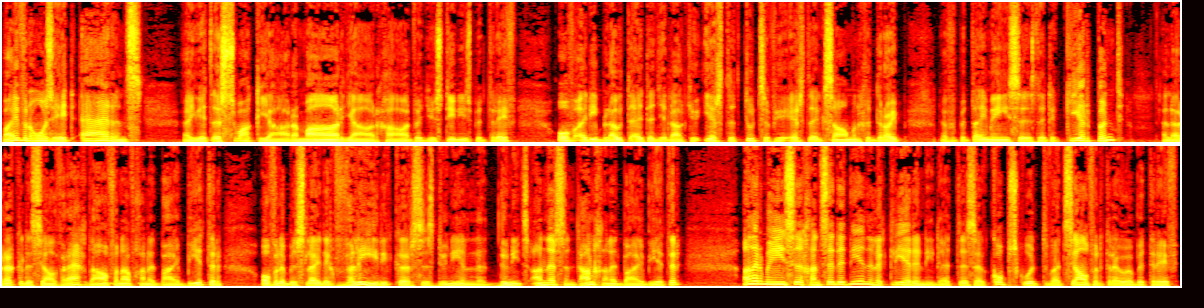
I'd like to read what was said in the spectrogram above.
Baie van ons het eers uh, jy weet 'n swak jaar, 'n maar jaar gehad wat jou studies betref of uit die bloute uit dat jy dalk jou eerste toets of jou eerste eksamen gedruip. Nou vir party mense is dit 'n keerpunt. Hulle ruk hulle self reg, daarvan af gaan dit baie beter of hulle besluit ek wil hierdie kursus doen nie en hulle doen iets anders en dan gaan dit baie beter. Ander mense gaan sit dit nie in hulle klere nie. Dit is 'n kopskoot wat selfvertroue betref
